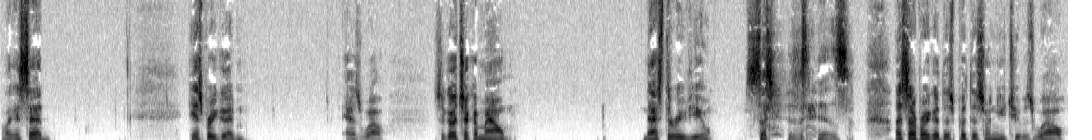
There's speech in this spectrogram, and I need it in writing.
Like I said, it's pretty good as well. So go check them out. That's the review, such as it is. Let's not probably just put this on YouTube as well.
